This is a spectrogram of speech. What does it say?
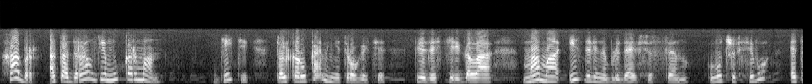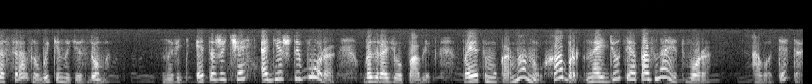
Хабр отодрал ему карман. Дети, только руками не трогайте, предостерегала мама, издали наблюдая всю сцену лучше всего это сразу выкинуть из дома. Но ведь это же часть одежды вора, возразил Павлик. По этому карману Хабр найдет и опознает вора. А вот это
